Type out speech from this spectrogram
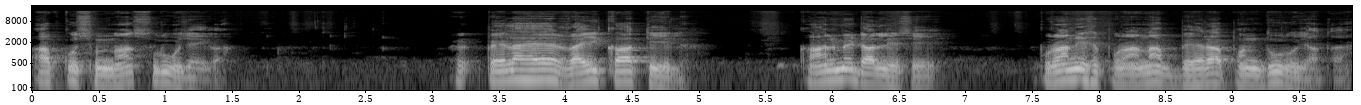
आपको सुनना शुरू हो जाएगा। पहला है राई का तेल, कान में डालने से पुराने से पुराना बहरापन दूर हो जाता है।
